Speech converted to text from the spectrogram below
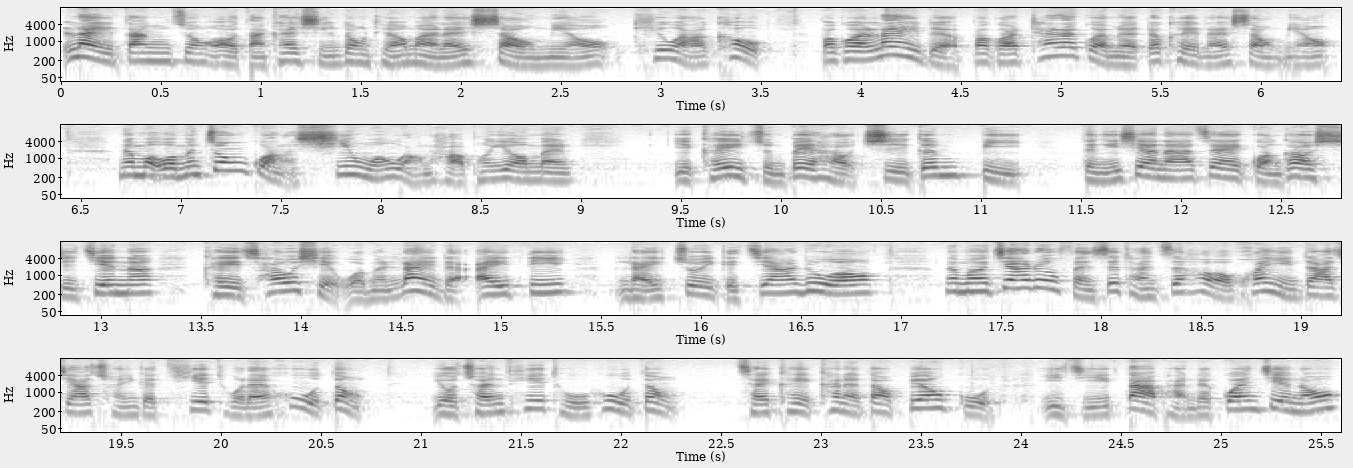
赖当中哦，打开行动条码来扫描 Q R code，包括赖的，包括 Telegram 的都可以来扫描。那么我们中广新闻网的好朋友们也可以准备好纸跟笔，等一下呢，在广告时间呢，可以抄写我们赖的 ID 来做一个加入哦。那么加入粉丝团之后，欢迎大家传一个贴图来互动，有传贴图互动才可以看得到标股以及大盘的关键哦。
